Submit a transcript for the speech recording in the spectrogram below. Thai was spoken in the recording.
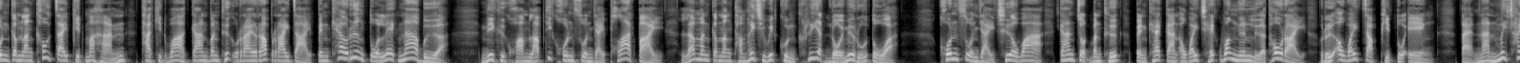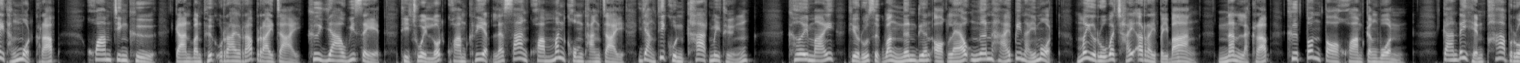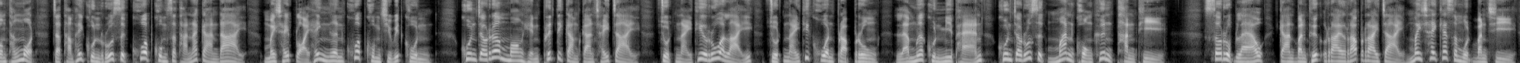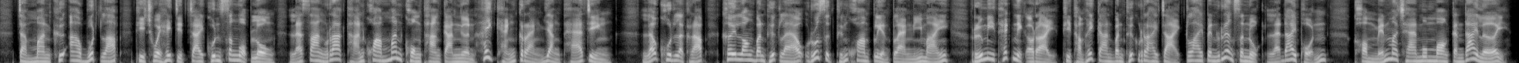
คนกำลังเข้าใจผิดมหันถ้าคิดว่าการบันทึกรายรับรายจ่ายเป็นแค่เรื่องตัวเลขน่าเบื่อ นี่คือความลับที่คนส่วนใหญ่พลาดไป และมันกำลังทำให้ชีวิตคุณเครียดโดยไม่รู้ตัว คนส่วนใหญ่เชื่อว่าการจดบันทึกเป็นแค่การเอาไว้เช็คว่าเงินเหลือเท่าไหร่ หรือเอาไว้จับผิดตัวเอง แต่นั่นไม่ใช่ทั้งหมดครับ ความจริงคือ การบันทึกรายรับรายจ่าย คือยาวิเศษ ที่ช่วยลดความเครียดและสร้างความมั่นคงทางใจ อย่างที่คุณคาดไม่ถึงเคยไหมที่รู้สึกว่าเงินเดือนออกแล้วเงินหายไปไหนหมด ไม่รู้ว่าใช้อะไรไปบ้าง นั่นแหละครับ คือต้นต่อความกังวล การได้เห็นภาพรวมทั้งหมด จะทำให้คุณรู้สึกควบคุมสถานการณ์ได้ ไม่ใช่ปล่อยให้เงินควบคุมชีวิตคุณ คุณจะเริ่มมองเห็นพฤติกรรมการใช้จ่าย จุดไหนที่รั่วไหล จุดไหนที่ควรปรับปรุง และเมื่อคุณมีแผน คุณจะรู้สึกมั่นคงขึ้นทันที สรุปแล้วการบันทึกรายรับรายจ่ายไม่ใช่แค่สมุดบัญชีแต่มันคืออาวุธลับที่ช่วยให้จิตใจคุณสงบลง และสร้างรากฐานความมั่นคงทางการเงินให้แข็งแกร่งอย่างแท้จริง แล้วคุณล่ะครับ เคยลองบันทึกแล้วรู้สึกถึงความเปลี่ยนแปลงนี้ไหม หรือมีเทคนิคอะไรที่ทำให้การบันทึกรายจ่ายกลายเป็นเรื่องสนุกและได้ผล คอมเมนต์มาแชร์มุมมองกันได้เลย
